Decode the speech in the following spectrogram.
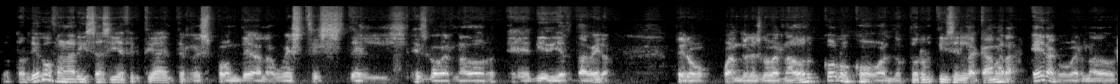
Doctor Diego Franariza sí efectivamente responde a la huestes del exgobernador eh, Didier Tavera, pero cuando el exgobernador colocó al doctor Ortiz en la Cámara, era gobernador,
